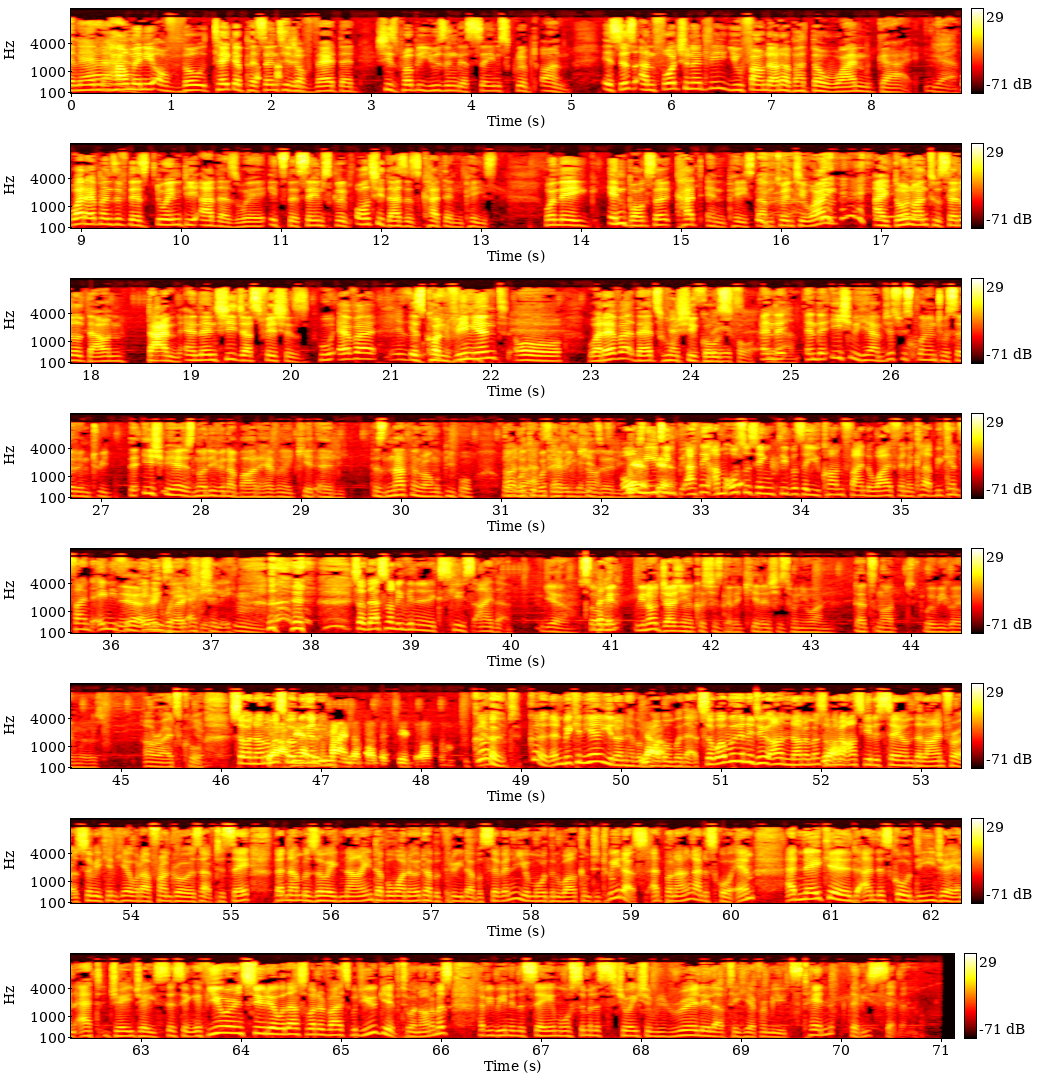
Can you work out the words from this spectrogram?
And then how many of those take a percentage of that that she's probably using the same script on? It's just unfortunately you found out about the one guy. Yeah. What happens if there's 20 others where it's the same script? All she does is cut and paste. When they inbox her, cut and paste. I'm 21. I don't want to settle down. Done. And then she just fishes. Whoever Is is convenient or whatever, that's who she goes for. And Yeah. the and the issue here, I'm just responding to a certain tweet. The issue here is not even about having a kid early. There's nothing wrong with people Oh, with, no, with, with having kids not. early. Or Yeah, meeting. I think I'm also seeing people say you can't find a wife in a club. You can find anything Yeah, anywhere, exactly. actually. Mm. so that's not even an excuse either. Yeah. So But we, it- we're not judging her because she's got a kid and she's 21. That's not where we're going with this. All right, cool. So anonymous, Yeah, what we're gonna didn't mind about the kids also. Good, good. And we can hear you don't have a Yeah. problem with that. So what we're going to do, Anonymous, I'm going to ask you to stay on the line for us so we can hear what our front rowers have to say. That number is 089 110 You're more than welcome to tweet us at Bonang underscore M, at Naked underscore DJ, and at JJ Sissing. If you were in studio with us, what advice would you give to Anonymous? Have you been in the same or similar situation? We'd really love to hear from you. It's 1037.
